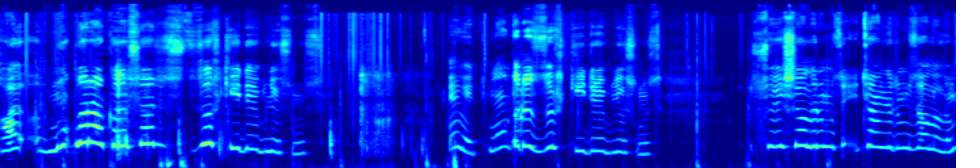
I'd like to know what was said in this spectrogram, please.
Modlar arkadaşlar zırh giydirebiliyorsunuz. Evet modlara zırh giydirebiliyorsunuz. Şu eşyalarımızı, itemlerimizi alalım.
